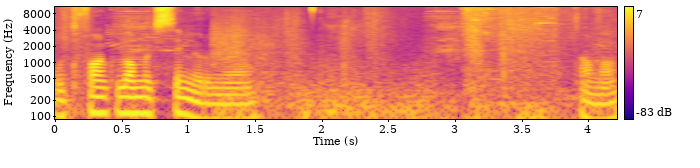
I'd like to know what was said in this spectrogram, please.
Ulti falan kullanmak istemiyorum ya. Tamam.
